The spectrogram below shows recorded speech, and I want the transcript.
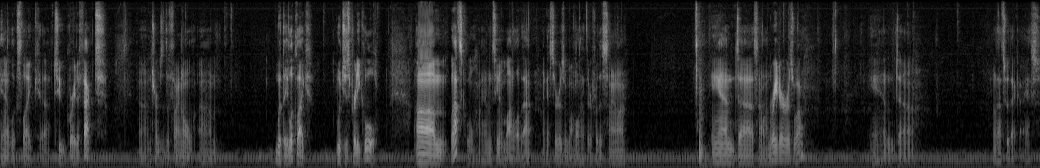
and it looks like uh, to great effect uh, in terms of the final um, what they look like, which is pretty cool. Um, well, that's cool. I haven't seen a model of that. I guess there is a model out there for the Cylon. And uh, Cylon Raider as well. And, uh, well, that's who that guy is.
